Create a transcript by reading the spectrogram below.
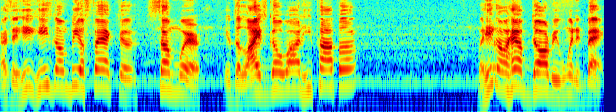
I said he he's gonna be a factor somewhere. If the lights go out, he pop up. But he gonna help Darby win it back.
